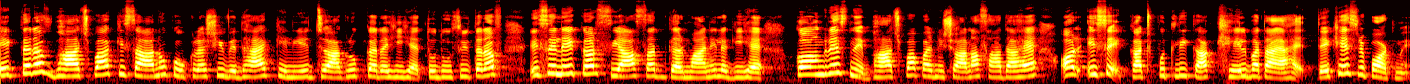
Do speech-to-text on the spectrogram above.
एक तरफ़ भाजपा किसानों को कृषि विधायक के लिए जागरूक कर रही है तो दूसरी तरफ़ इसे लेकर सियासत गरमाने लगी है। कांग्रेस ने भाजपा पर निशाना साधा है और इसे कठपुतली का खेल बताया है। देखे इस रिपोर्ट में।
